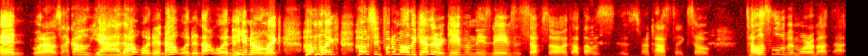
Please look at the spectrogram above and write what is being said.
and when I was like, oh yeah, that one and that one and that one, you know, like I'm like, oh, she put them all together and gave them these names and stuff. So I thought that was is fantastic. So tell us a little bit more about that.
